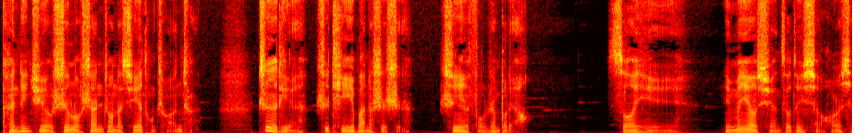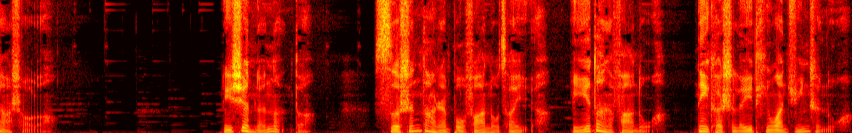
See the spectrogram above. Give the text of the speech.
肯定具有失落山庄的血统传承，这点是铁一般的事实，谁也否认不了。所以你们要选择对小孩下手了。李炫冷冷的：“死神大人不发怒则已啊，一旦发怒啊，那可是雷霆万钧之怒啊！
